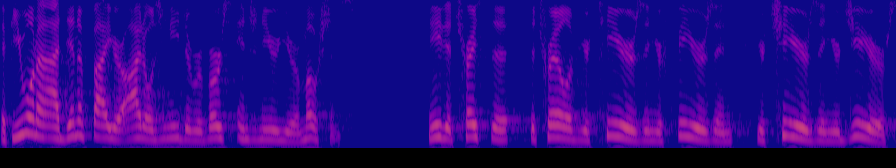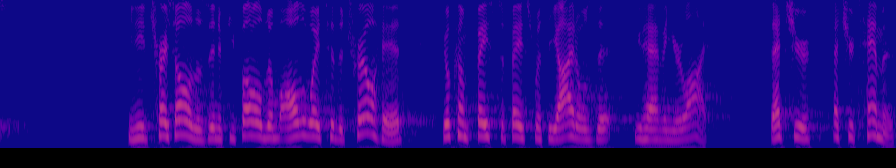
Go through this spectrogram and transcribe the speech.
If you want to identify your idols, you need to reverse engineer your emotions. You need to trace the, the trail of your tears and your fears and your cheers and your jeers. You need to trace all of those. And if you follow them all the way to the trailhead, you'll come face to face with the idols that you have in your life. That's your, that's your Tammuz.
